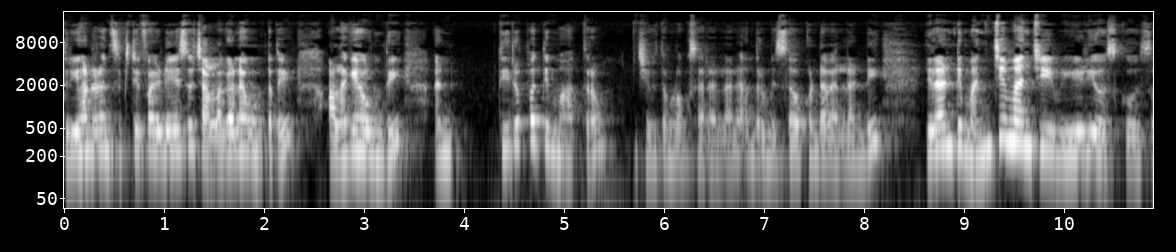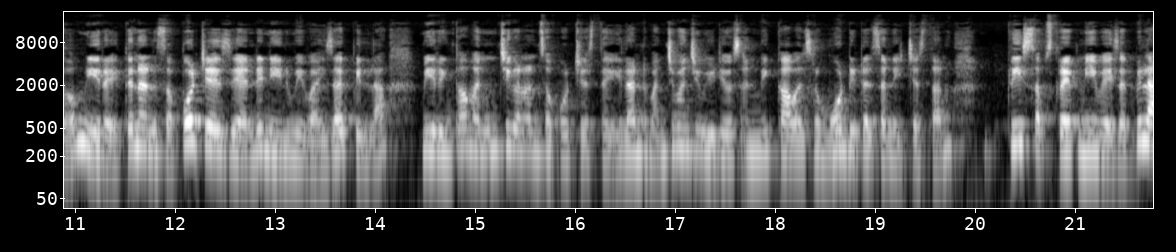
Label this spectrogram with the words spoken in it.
three hundred and sixty five days చల్లగానే ఉంటుంది. అలాగే ఉంది. అండ్ తిరుపతి మాత్రం జీవితంలో ఒకసారి వెళ్ళాలి. అందరూ మిస్ అవ్వకుండా వెళ్ళండి. ఇలాంటి మంచి మంచి వీడియోస్ కోసం మీరైతే నన్ను సపోర్ట్ చేసేయండి. నేను మీ వైజాగ్ పిల్ల. మీరు ఇంకా మంచిగా నన్ను సపోర్ట్ చేస్తే ఇలాంటి మంచి మంచి వీడియోస్ అండ్ మీకు కావాల్సిన మోర్ డీటెయిల్స్ అన్ని ఇచ్చేస్తాను. ప్లీజ్ సబ్స్క్రైబ్ మీ వైజాగ్ పిల్ల.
